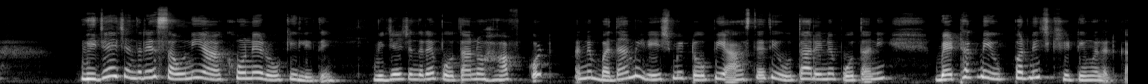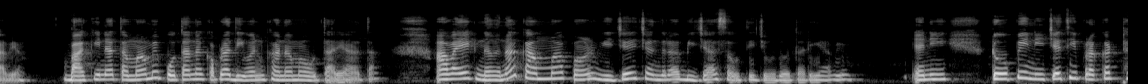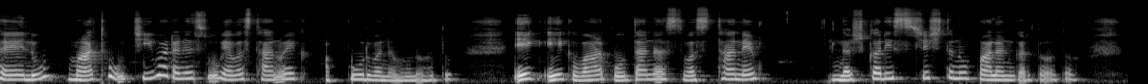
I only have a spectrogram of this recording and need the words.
વિજયચંદ્રે સૌની આંખોને રોકી લીધી. વિજયચંદ્રે પોતાનો હાફ કોટ અને બદામી રેશમી ટોપી આસ્તેથી ઉતારીને પોતાની બેઠકની ઉપરની જ ખેટીમાં લટકાવ્યા. બાકીના તમામે પોતાના કપડાં દીવનખાનામાં ઉતાર્યા હતા. આવા એક નાના કામમાં પણ વિજયચંદ્ર બીજા સૌથી જુદો તરી આવ્યો. એની ટોપી નીચેથી પ્રકટ થયેલું માથું ચીવટ અને સુવ્યવસ્થાનો એક અપૂર્વ નમૂનો હતો. એક એક વાળ પોતાના સ્વસ્થાને લશ્કરી શિસ્તનું પાલન કરતો હતો.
